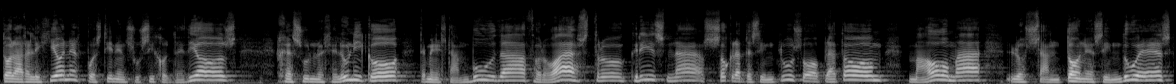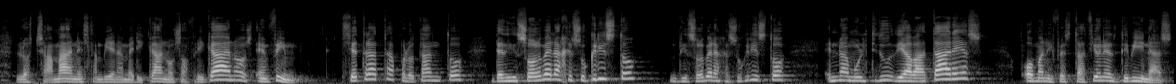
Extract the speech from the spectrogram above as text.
Todas las religiones pues tienen sus hijos de Dios, Jesús no es el único, también están Buda, Zoroastro, Krishna, Sócrates incluso, Platón, Mahoma, los santones hindúes, los chamanes también americanos africanos, en fin. Se trata, por lo tanto, de disolver a Jesucristo, disolver a Jesucristo en una multitud de avatares o manifestaciones divinas,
